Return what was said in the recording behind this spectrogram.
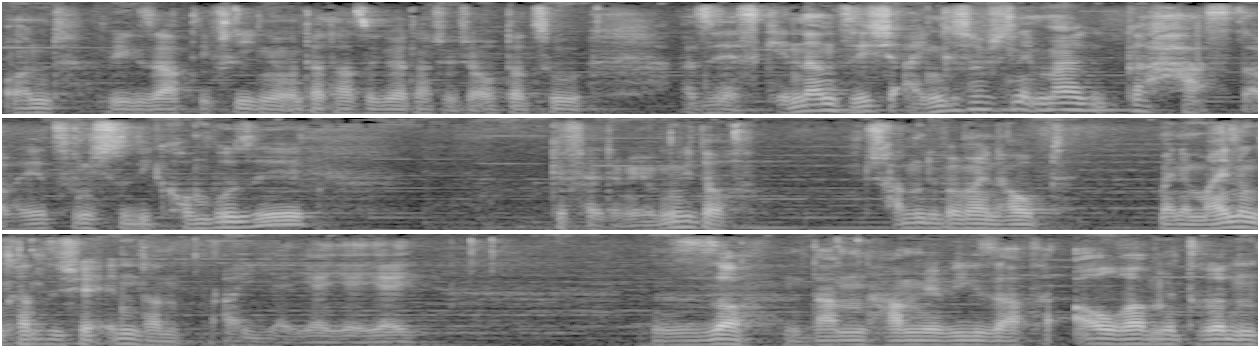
Und wie gesagt, die fliegende Untertasse gehört natürlich auch dazu. Also der Skin an sich, eigentlich habe ich ihn immer gehasst. Aber jetzt, wenn ich so die Combo sehe, gefällt er mir irgendwie doch. Schande über mein Haupt. Meine Meinung kann sich ja ändern. Eieieiei. So, dann haben wir wie gesagt Aura mit drin.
